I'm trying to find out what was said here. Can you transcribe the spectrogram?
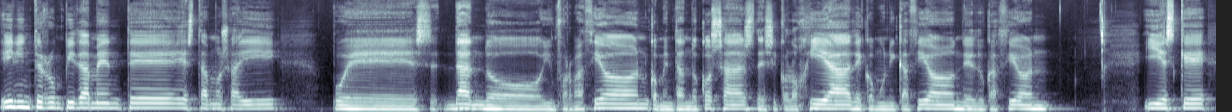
ininterrumpidamente estamos ahí pues dando información, comentando cosas de psicología, de comunicación, de educación. Y es que,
